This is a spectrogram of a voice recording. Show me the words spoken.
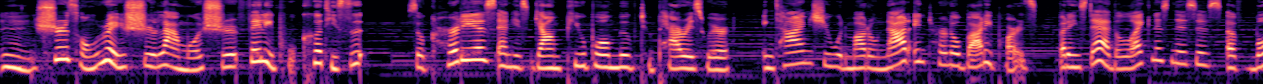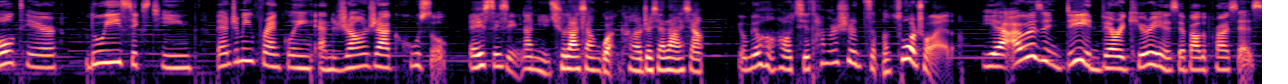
嗯，师从瑞士蜡模师菲利普·科提斯。So Curtius and his young pupil moved to Paris, where in time she would model not internal body parts, but instead the likenesses of Voltaire, Louis XVI, Benjamin Franklin, and Jean-Jacques Rousseau。哎，醒醒，那你去蜡像馆看到这些蜡像？有没有很好奇他们是怎么做出来的？ Yeah, I was indeed very curious about the process.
